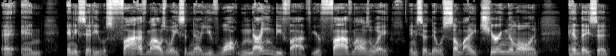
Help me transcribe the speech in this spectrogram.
and and and he said he was five miles away. He said, Now you've walked 95, you're five miles away. And he said there was somebody cheering them on, and they said,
